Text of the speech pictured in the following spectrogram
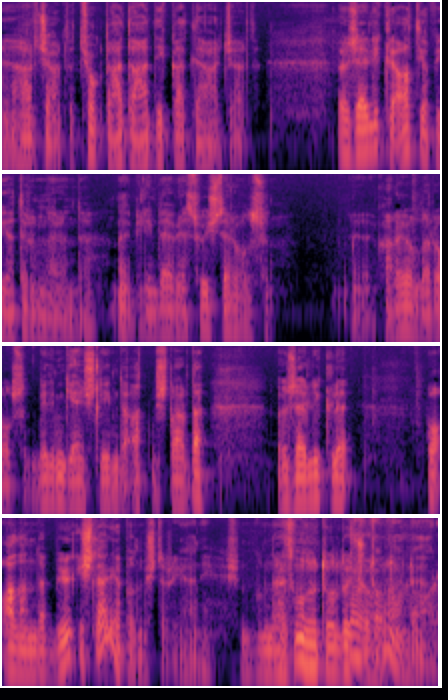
e, harcardı. Çok daha daha dikkatli harcardı. Özellikle altyapı yatırımlarında ne bileyim devlet su işleri olsun, e, karayolları olsun. Benim gençliğimde 60'larda özellikle o alanda büyük işler yapılmıştır yani. Şimdi bunların unutulduğu çoğu. Unutuldu, doğru.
